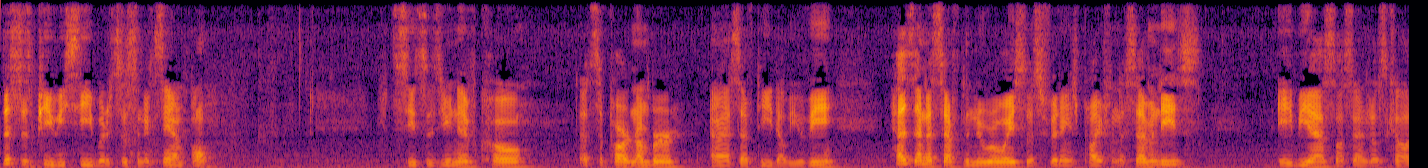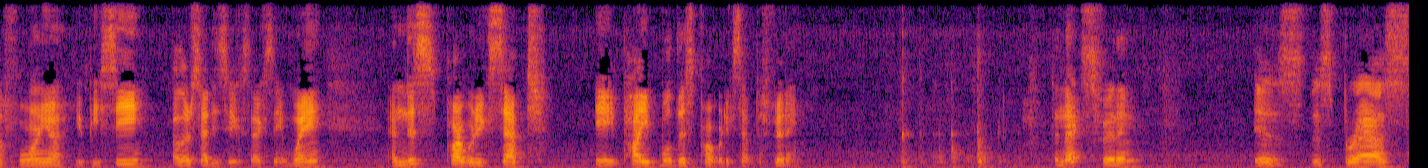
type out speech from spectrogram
This is PVC but it's just an example. You can see it says Univco. That's the part number, NSFDWV. Has NSF the newer way, so this fitting is probably from the 70s. ABS, Los Angeles, California, UPC. Other side is the exact same way. And this part would accept a pipe, while this part would accept a fitting. The next fitting is this brass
